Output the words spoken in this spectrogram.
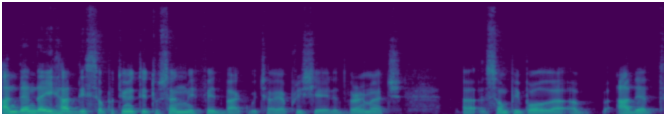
and then they had this opportunity to send me feedback, which I appreciated very much. Uh, some people uh, added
